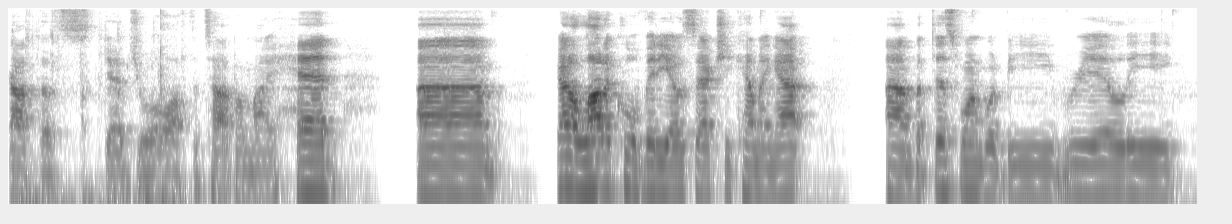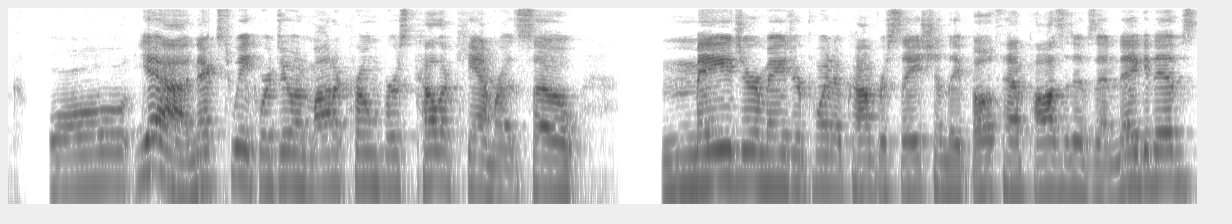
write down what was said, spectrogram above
got the schedule off the top of my head. Um, got a lot of cool videos actually coming up, um, but this one would be really cool. Yeah, next week we're doing monochrome versus color cameras. So major, major point of conversation. They both have positives and negatives.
